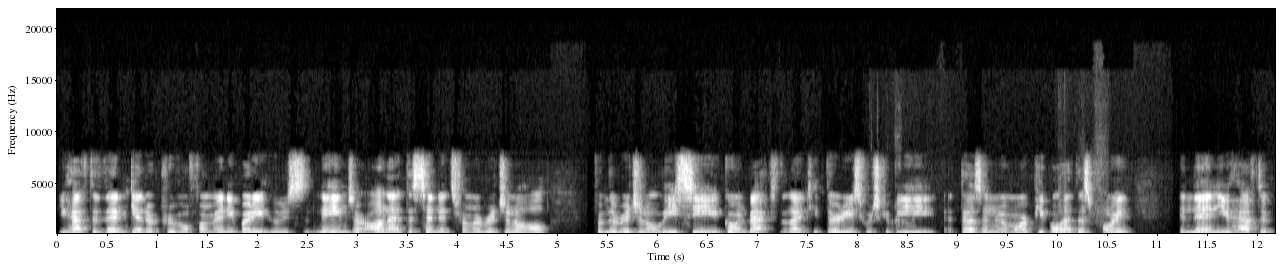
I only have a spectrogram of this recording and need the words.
you have to then get approval from anybody whose names are on that, descendants from original from the original leasee going back to the 1930s, which could be a dozen or more people at this point. And then you have to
